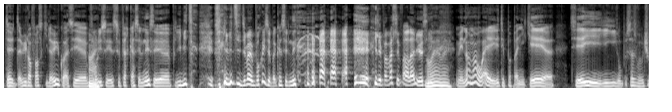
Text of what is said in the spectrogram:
t'as vu l'enfance qu'il a eu, quoi. C'est, pour Ouais. lui, c'est se faire casser le nez, c'est euh, limite, c'est limite, il se dit, mais pourquoi il s'est pas cassé le nez? il est pas passé par là, lui aussi. Ouais, ouais. Mais non, non, ouais, il était pas paniqué. euh, tu sais, il- il- ça, tu,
